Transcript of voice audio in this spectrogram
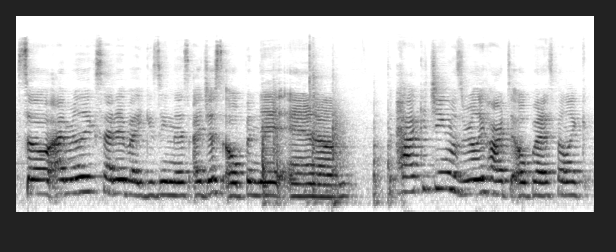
So I'm really excited about using this. I just opened it and um, the packaging was really hard to open. I spent like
